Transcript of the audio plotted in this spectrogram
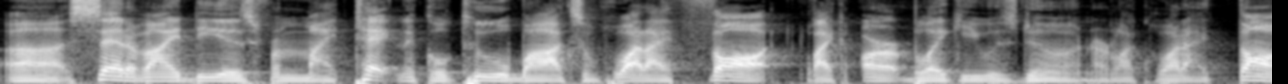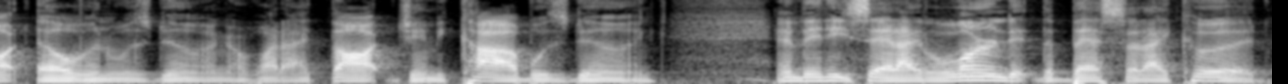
uh, set of ideas from my technical toolbox of what I thought like Art Blakey was doing, or like what I thought Elvin was doing, or what I thought Jimmy Cobb was doing. And then he said, I learned it the best that I could.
